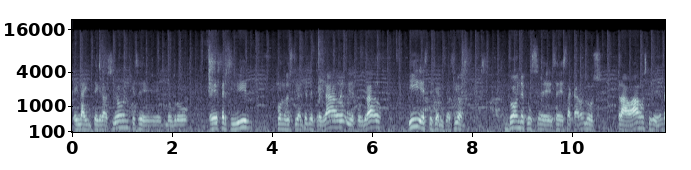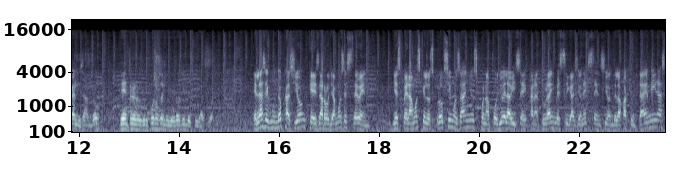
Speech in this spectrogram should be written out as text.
eh, la integración que se logró eh, percibir con los estudiantes de pregrado y de posgrado y especialización, donde pues, se destacaron los trabajos que se vienen realizando dentro de los grupos o semilleros de investigación. Es la segunda ocasión que desarrollamos este evento y esperamos que en los próximos años, con apoyo de la Vicecanatura de Investigación y Extensión de la Facultad de Minas,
